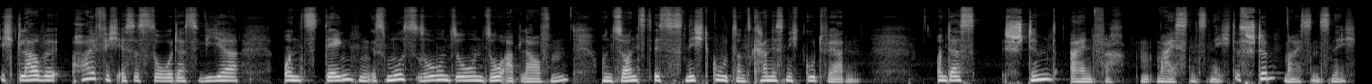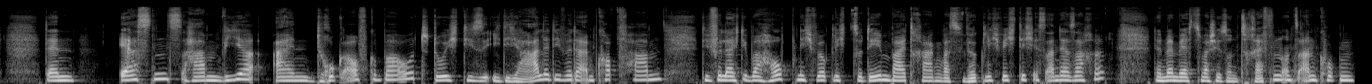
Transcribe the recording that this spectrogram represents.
ich glaube, häufig ist es so, dass wir uns denken, es muss so und so und so ablaufen und sonst ist es nicht gut, sonst kann es nicht gut werden. Und das stimmt einfach meistens nicht. Es stimmt meistens nicht. Denn Erstens haben wir einen Druck aufgebaut durch diese Ideale, die wir da im Kopf haben, die vielleicht überhaupt nicht wirklich zu dem beitragen, was wirklich wichtig ist an der Sache. Denn wenn wir jetzt zum Beispiel so ein Treffen uns angucken,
